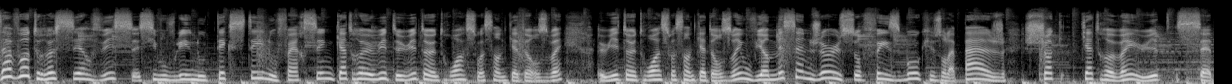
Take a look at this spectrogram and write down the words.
à votre service. Si vous voulez nous texter, nous faire signe 88 813 74 20 813 74 20 ou via Messenger sur Facebook sur la page Choc 88 7.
